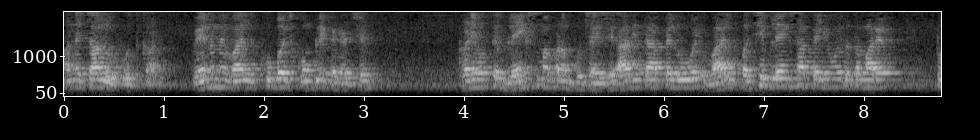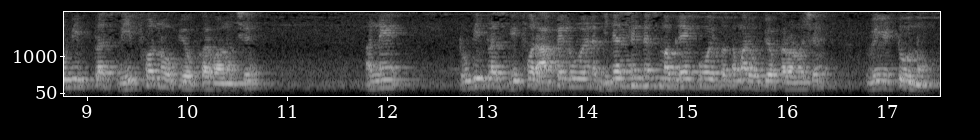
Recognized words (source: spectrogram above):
અને ચાલુ ભૂતકાળ. વેન અને વાઇલ ખૂબ જ કોમ્પ્લિકેટેડ છે. ઘણી વખતે બ્લેન્ક્સમાં પણ પૂછાય છે, આ રીતે આપેલું હોય? વાઇલ પછી બ્લેન્ક્સ આપેલી હોય તો તમારે ટુ બી પ્લસ વી નો ઉપયોગ કરવાનો છે. અને ટુ બી પ્લસ વી આપેલું હોય અને બીજા સેન્ટેન્સમાં બ્લેન્ક હોય તો તમારે ઉપયોગ કરવાનો છે. વી ટુ નો.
